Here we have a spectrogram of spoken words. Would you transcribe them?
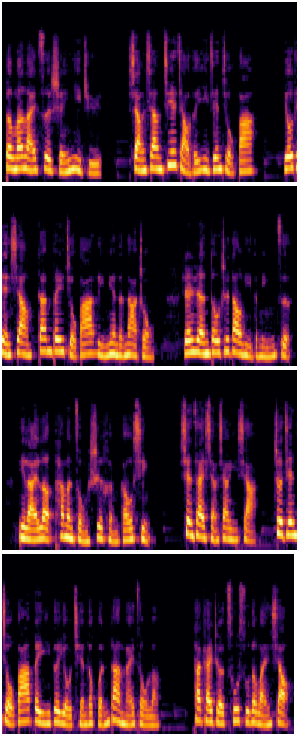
本文来自神意局。想象街角的一间酒吧，有点像干杯酒吧里面的那种，人人都知道你的名字，你来了，他们总是很高兴。现在想象一下，这间酒吧被一个有钱的混蛋买走了，他开着粗俗的玩笑，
